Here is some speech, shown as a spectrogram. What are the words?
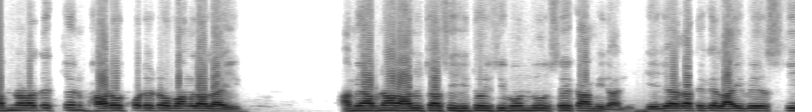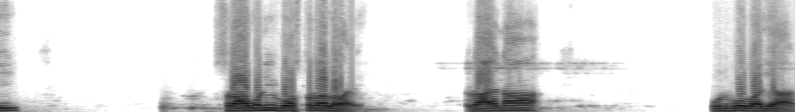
আপনারা দেখছেন ভারত পটেটো বাংলা লাইভ। আমি আপনার আলু চাষি হিতৈষী বন্ধু শেখ আমির আলী। যে জায়গা থেকে লাইভে এসছি, শ্রাবণী বস্ত্রালয়, রায়না পূর্ব বাজার,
